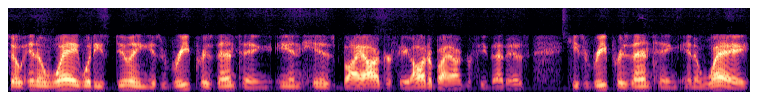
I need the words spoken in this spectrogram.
So, in a way, what he's doing is representing in his biography, autobiography that is, he's representing, in a way,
